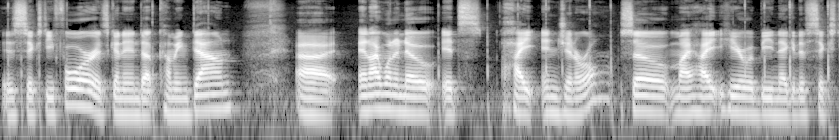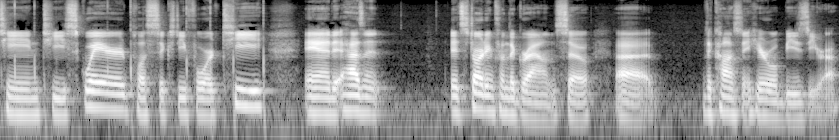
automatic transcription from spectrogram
is 64. It's going to end up coming down. Uh, and I want to know its height in general. So my height here would be negative 16t squared plus 64t. And it hasn't, it's starting from the ground. So uh, the constant here will be 0.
